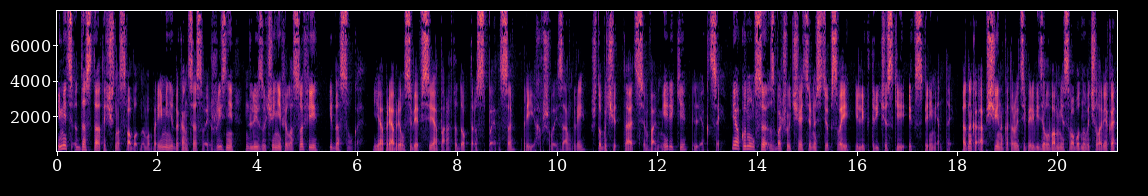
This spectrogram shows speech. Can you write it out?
иметь достаточно свободного времени до конца своей жизни для изучения философии и досуга. Я приобрел себе все аппараты доктора Спенса, приехавшего из Англии, чтобы читать в Америке лекции. И окунулся с большой тщательностью в свои электрические эксперименты. Однако община, которая теперь видела во мне свободного человека,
